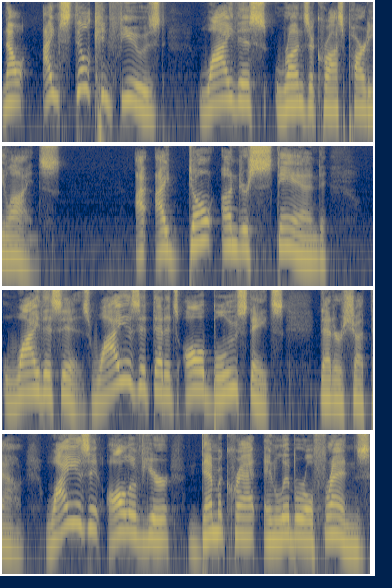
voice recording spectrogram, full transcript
Now, I'm still confused why this runs across party lines. I, I don't understand why this is. Why is it that it's all blue states that are shut down? Why is it all of your Democrat and liberal friends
